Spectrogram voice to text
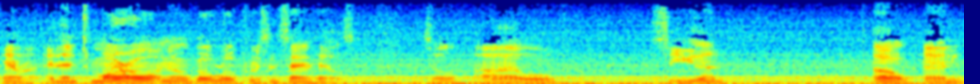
camera. And then tomorrow I'm gonna go road cruise in Sand Hills. So I will see you then. Oh, and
